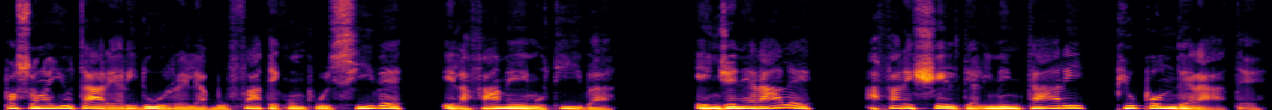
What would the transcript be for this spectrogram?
possono aiutare a ridurre le abbuffate compulsive e la fame emotiva e in generale a fare scelte alimentari più ponderate.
